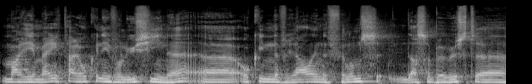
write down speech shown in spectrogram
Maar je merkt daar ook een evolutie in. Hè? Eh, ook in de verhalen in de films, dat ze bewust eh,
